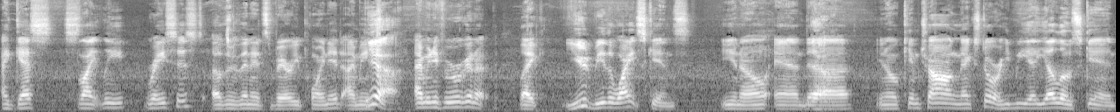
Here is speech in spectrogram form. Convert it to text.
I guess, slightly racist, other than it's very pointed. I mean, Yeah. I mean, if we were gonna, like, you'd be the white skins, you know, and, uh, you know, Kim Chong next door, he'd be a yellow skin,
